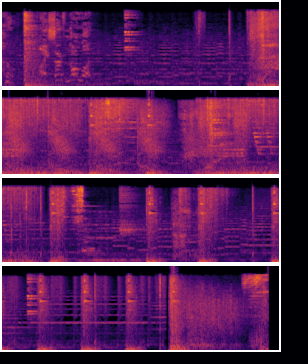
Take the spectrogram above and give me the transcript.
I serve no one.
